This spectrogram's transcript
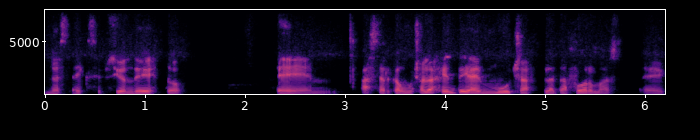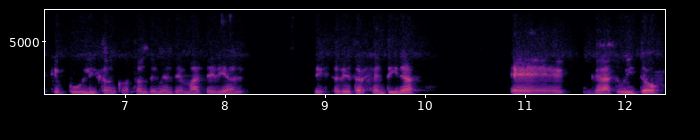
no es, excepción de esto, eh, acerca mucho a la gente y hay muchas plataformas que publican constantemente material de historieta argentina gratuito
